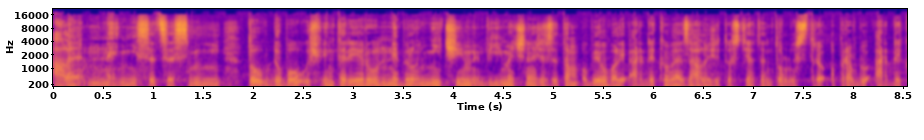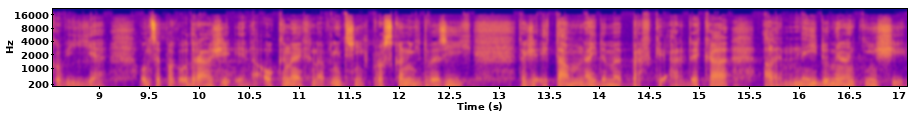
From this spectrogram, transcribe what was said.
ale není secesní. Tou dobou už v interiéru nebylo ničím výjimečné, že se tam objevovaly ardekové záležitosti a tento lustr opravdu ardekový je. On se pak odráží i na oknech, na vnitřních prosklených dveřích, takže i tam najdeme prvky ardeka, ale nejdominantnější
